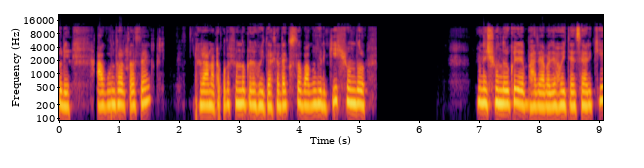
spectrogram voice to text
করে আগুন ধরতেছে। রান্নাটা কত সুন্দর করে হইতেছে। দেখছ, বাগুনগুলি কি সুন্দর। মানে সুন্দর করে ভাজা ভাজা হইতেছে আর কি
